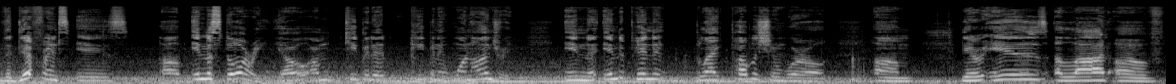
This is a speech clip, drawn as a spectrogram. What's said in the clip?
the difference is uh, in the story, yo. I'm keeping it keeping it 100. In the independent black publishing world, um, there is a lot of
